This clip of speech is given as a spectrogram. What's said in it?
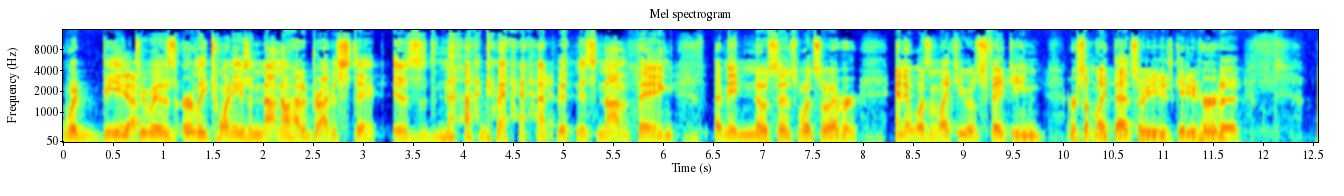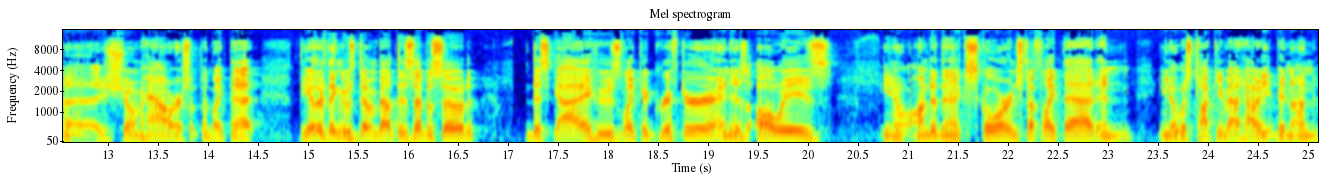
would be Yeah. into his early 20s and not know how to drive a stick is not going to happen. It's not a thing. That made no sense whatsoever. And it wasn't like he was faking or something like that. So he was getting her to uh, show him how or something like that. The other thing that was dumb about this episode, this guy who's like a grifter and is always, you know, on to the next score and stuff like that. And, you know, was talking about how he'd been on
